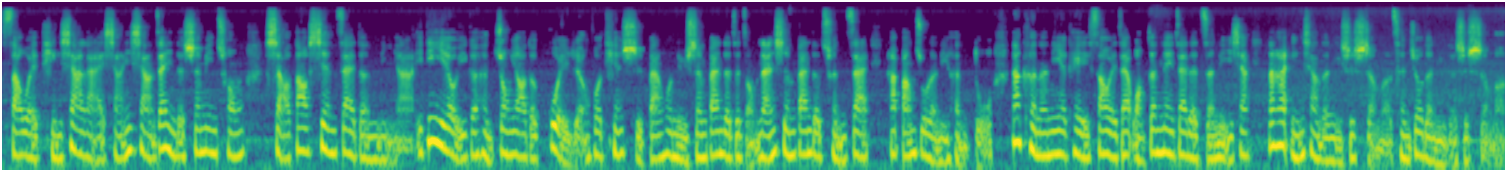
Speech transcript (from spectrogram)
稍微停下来想一想，在你的生命从小到现在的你啊，一定也有一个很重要的贵人或天使般或女神般的这种男神般的存在，他帮助了你很多。那可能你也可以稍微再往更内在的整理一下，那他影响的你是什么，成就的你的是什么？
